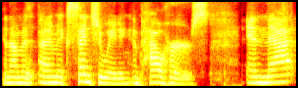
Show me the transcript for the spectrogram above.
And I'm, I'm accentuating empowers. And that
